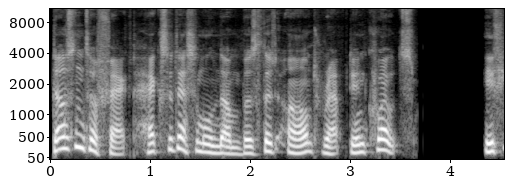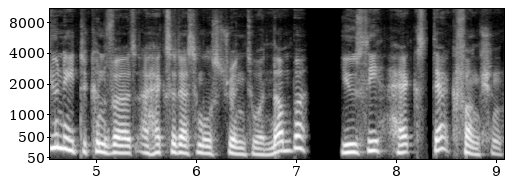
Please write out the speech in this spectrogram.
doesn't affect hexadecimal numbers that aren't wrapped in quotes. If you need to convert a hexadecimal string to a number, use the hexdec function,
